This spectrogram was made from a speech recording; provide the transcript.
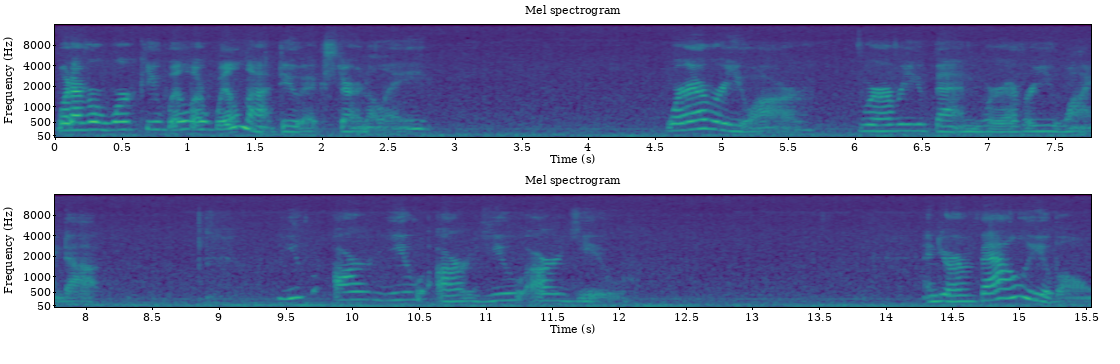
whatever work you will or will not do externally, wherever you are, wherever you've been, wherever you wind up. You are, you are, you are you. And you're valuable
